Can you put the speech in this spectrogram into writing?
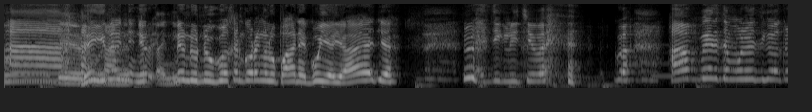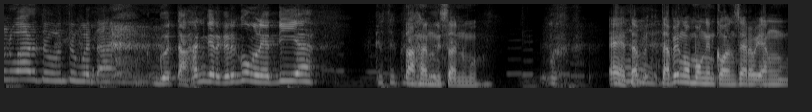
Ah. dia gitu nyur, dia nuduh gua kan gua orang ngelupaan ya, gua ya ya aja. Anjing lucu banget. Gue hampir tuh mulut gue keluar tuh untung gue tahan. gua tahan gara-gara gua ngeliat dia Kata gua, Tahan lisanmu. Eh tapi tapi ngomongin konser yang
